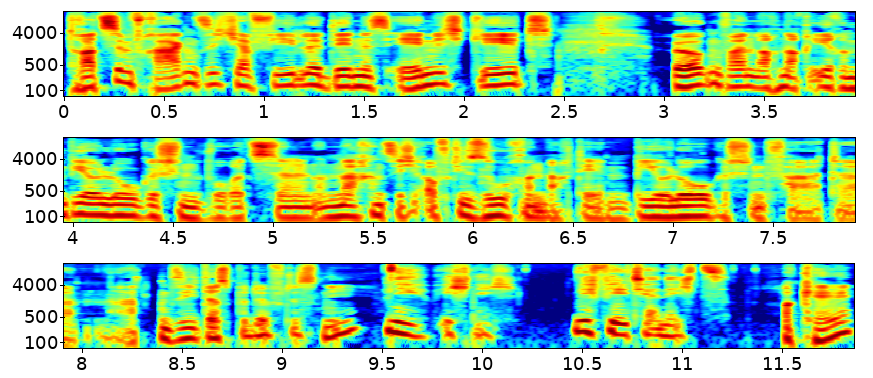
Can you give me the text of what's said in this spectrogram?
Trotzdem fragen sich ja viele, denen es ähnlich geht, irgendwann auch nach ihren biologischen Wurzeln und machen sich auf die Suche nach dem biologischen Vater. Hatten Sie das Bedürfnis nie? Nee, ich nicht. Mir fehlt ja nichts. Okay.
